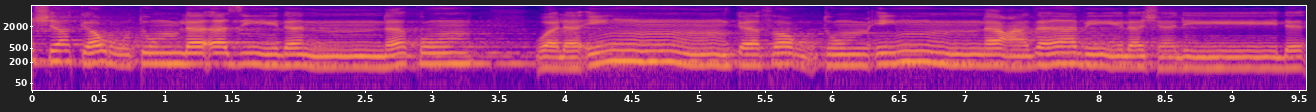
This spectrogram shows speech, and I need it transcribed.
شَكَرْتُمْ لَأَزِيدَنَّكُمْ وَلَئِن كَفَرْتُمْ إِنَّ عَذَابِي لَشَدِيدٌ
